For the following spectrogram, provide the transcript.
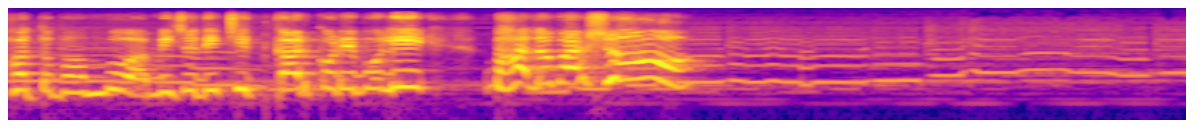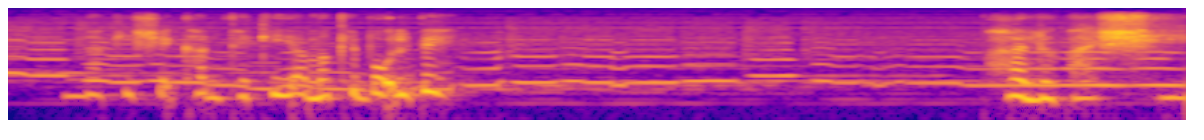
হতবম্ব আমি যদি চিৎকার করে বলি, ভালোবাসো? নাকি সেখান থেকেই আমাকে বলবে, ভালোবাসি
